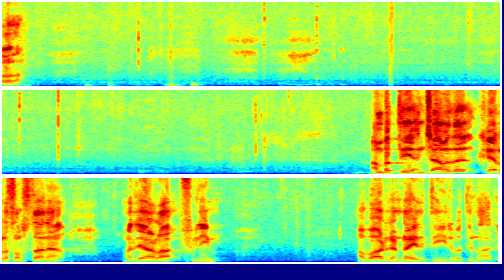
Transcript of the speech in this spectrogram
തുടങ്ങാം അമ്പത്തി അഞ്ചാമത് കേരള സംസ്ഥാന മലയാള ഫിലിം അവാർഡ് രണ്ടായിരത്തി ഇരുപത്തിനാല്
